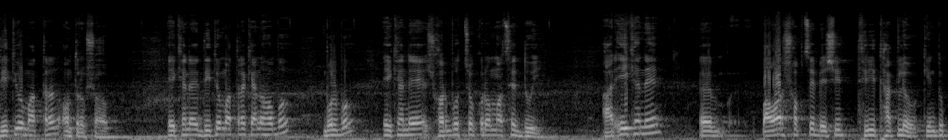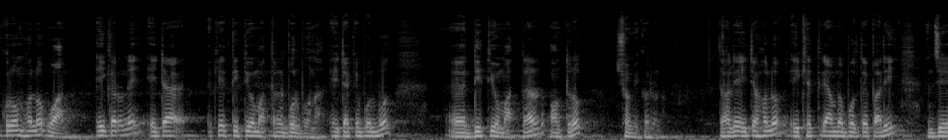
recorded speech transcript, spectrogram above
দ্বিতীয় মাত্রার অন্তরক সহগ এখানে দ্বিতীয় মাত্রা কেন হব? বলব, এখানে সর্বোচ্চ ক্রম আছে দুই। আর এইখানে পাওয়ার সবচেয়ে বেশি থ্রি থাকলেও কিন্তু ক্রম হলো ওয়ান এই কারণে এটাকে তৃতীয় মাত্রার বলব না। এটাকে বলব দ্বিতীয় মাত্রার অন্তরক সমীকরণ। তাহলে এইটা হলো, এই ক্ষেত্রে আমরা বলতে পারি যে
